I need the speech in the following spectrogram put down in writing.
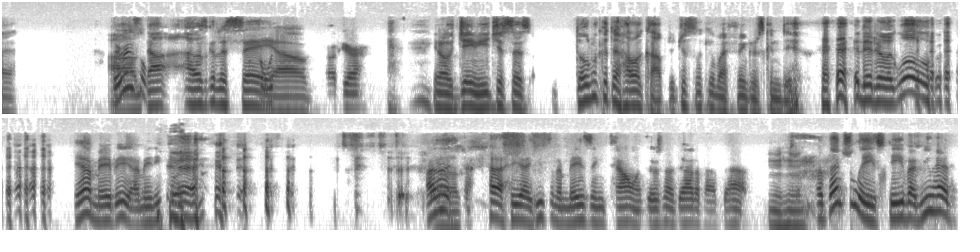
Yeah. There Um, is a- now, I was gonna say, um, Out here. you know, Jamie, he just says, "Don't look at the helicopter. Just look at what my fingers can do." and then they're like, "Whoa!" Yeah, maybe. I mean, he. I don't, yeah, he's an amazing talent. There's no doubt about that. hmm Eventually, Steve, have you had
